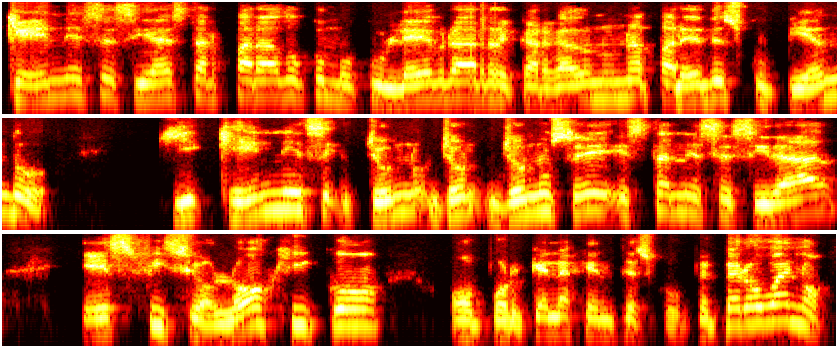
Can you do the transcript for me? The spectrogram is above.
¿Qué necesidad de estar parado como culebra recargado en una pared escupiendo? ¿Qué, qué yo, no, yo, yo no sé, esta necesidad es fisiológico o por qué la gente escupe. Pero bueno,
